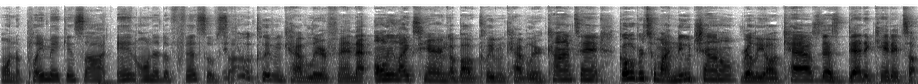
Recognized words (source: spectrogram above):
on the playmaking side and on the defensive side. If you're a Cleveland Cavalier fan that only likes hearing about Cleveland Cavalier content, go over to my new channel, Relly Hall Cavs, that's dedicated to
